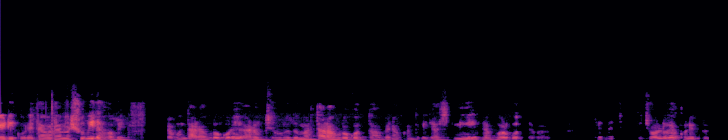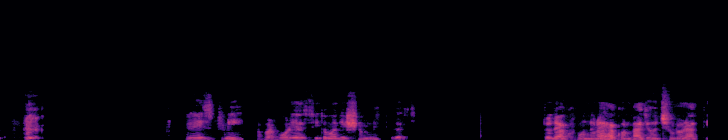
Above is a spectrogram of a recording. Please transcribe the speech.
রেডি করে। তাহলে আমার সুবিধা হবে। তখন তাড়াহুড়ো করে আর হচ্ছে হলো তোমার তাড়াহুড়ো করতে হবে না, ওখান থেকে জাস্ট নিয়েই ব্যবহার করতে পারব। ঠিক আছে? তো চলো এখন একটু রেস্ট নিই, আবার পরে আসছি তোমাদের সামনে, ঠিক আছে? তো দেখো বন্ধুরা, এখন বাজে হচ্ছে হলো রাত্রি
